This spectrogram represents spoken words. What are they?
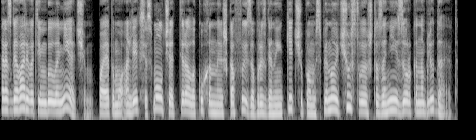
Разговаривать им было не о чем, поэтому Алексис молча оттирала кухонные шкафы, забрызганные кетчупом, спиной чувствуя, что за ней зорко наблюдают.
